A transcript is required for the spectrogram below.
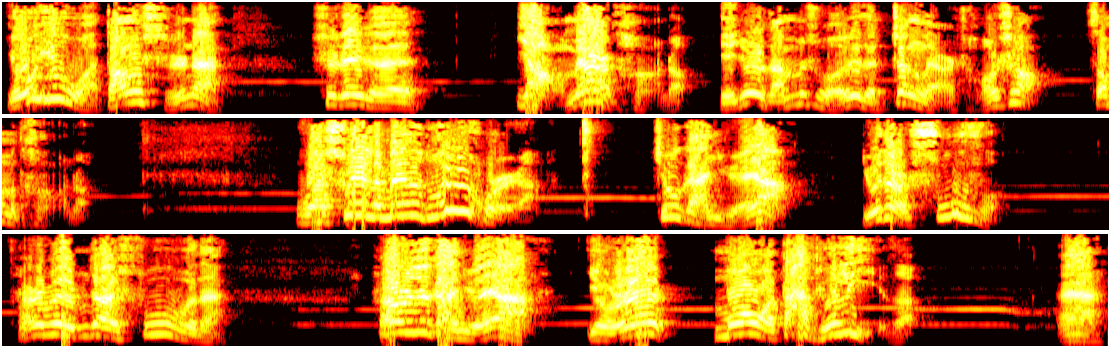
由于我当时呢是这个仰面躺着，也就是咱们所谓的正脸朝上这么躺着，我睡了没有多一会儿啊，就感觉呀有点舒服。他说为什么叫舒服呢？他说就感觉呀有人摸我大腿里子，哎，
